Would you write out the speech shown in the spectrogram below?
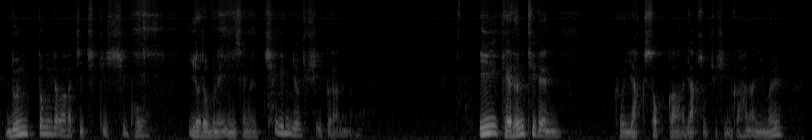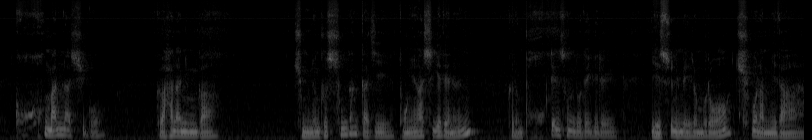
눈동자와 같이 지키시고 여러분의 인생을 책임져 주실 거라는 겁니다. 이 개런티된 그 약속과 약속 주신 그 하나님을 꼭 만나시고 그 하나님과 죽는 그 순간까지 동행하시게 되는 그런 복된 성도 되기를 예수님의 이름으로 축원합니다.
